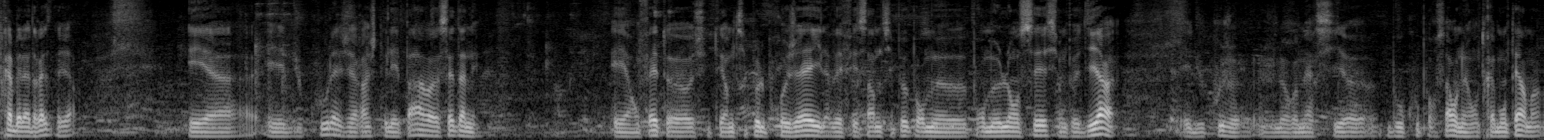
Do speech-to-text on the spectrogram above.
Très belle adresse d'ailleurs. Euh, et, du coup, là, j'ai racheté les parts euh, cette année. Et en fait, c'était un petit peu le projet. Il avait fait ça un petit peu pour me lancer, si on peut dire. Et du coup, je, le remercie beaucoup pour ça. On est en très bon terme. Hein.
